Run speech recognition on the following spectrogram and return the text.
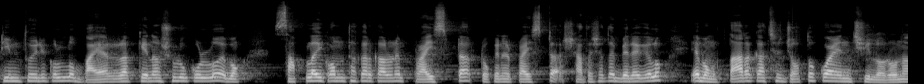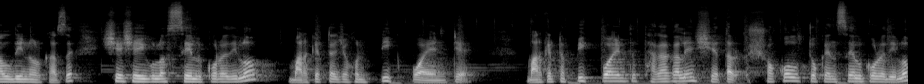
টিম তৈরি করল বায়াররা কেনা শুরু করল এবং সাপ্লাই কম থাকার কারণে প্রাইসটা টোকেনের প্রাইসটা সাথে সাথে বেড়ে গেল এবং তার কাছে যত কয়েন ছিল রোনালদিনোর কাছে, সে সেইগুলো সেল করে দিল মার্কেটটা যখন পিক পয়েন্টে মার্কেটটা পিক পয়েন্টে থাকাকালীন সে তার সকল টোকেন সেল করে দিল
